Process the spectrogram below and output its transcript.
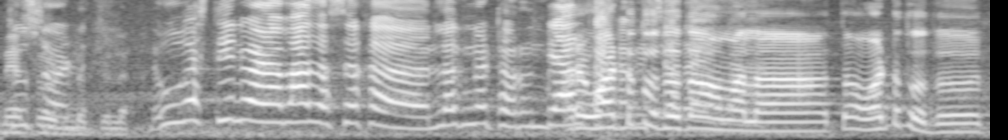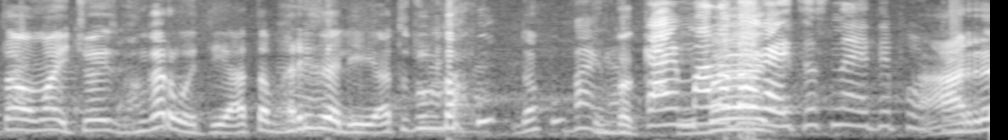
मी तू सोडलं तुला. सोडलं उगाच तीन वेळा माझं असं का- लग्न ठरून द्या अरे वाटत होतं तेव्हा मला तेव्हा वाटत होतं तेव्हा माझी चॉईस भंगार होती आता भारी झाली आता तुला दाखवू? दाखवू. बघ काय मला बघ. बघायच नाही ते फोटो. अरे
